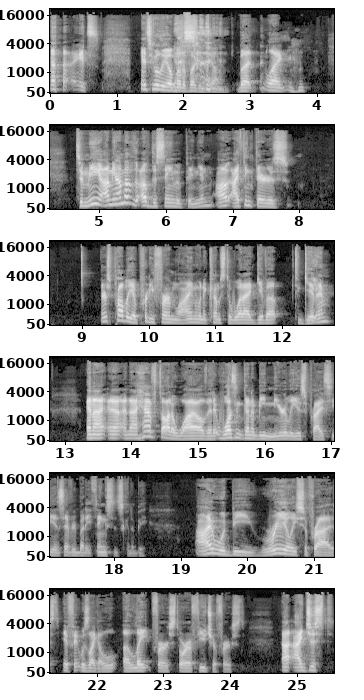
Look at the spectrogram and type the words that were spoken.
it's it's Julio yes. motherfucking Jones, but like to me, I mean, I'm of, of the same opinion. I, I think there's there's probably a pretty firm line when it comes to what I give up to give yeah. him. And I and I have thought a while that it wasn't going to be nearly as pricey as everybody thinks it's going to be. I would be really surprised if it was like a, a late first or a future first. I, I just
